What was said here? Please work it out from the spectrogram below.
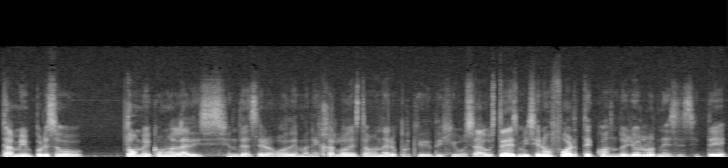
también por eso tomé como la decisión de hacer o de manejarlo de esta manera, porque dije, o sea, ustedes me hicieron fuerte cuando yo los necesité,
